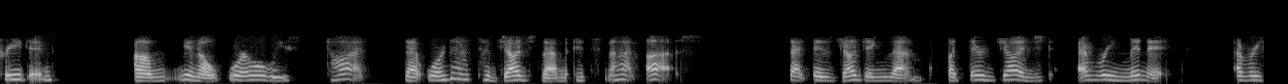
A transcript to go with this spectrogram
treated um you know we're always taught that we're not to judge them it's not us that is judging them but they're judged every minute every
